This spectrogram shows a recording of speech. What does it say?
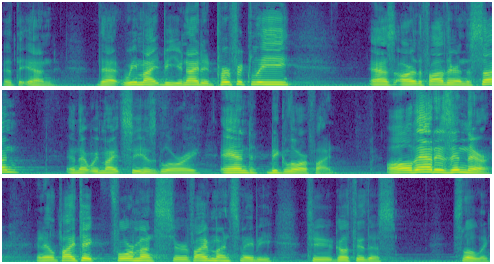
at the end, that we might be united perfectly as are the Father and the Son, and that we might see his glory and be glorified. All that is in there. And it'll probably take four months or five months maybe to go through this slowly.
